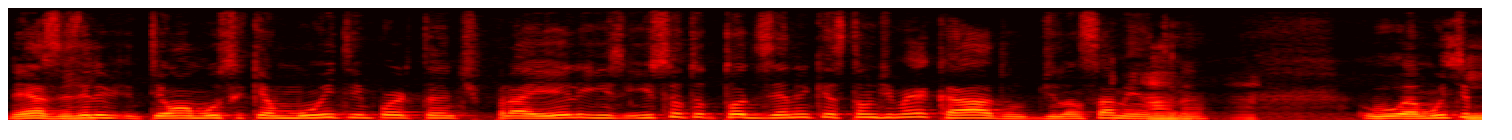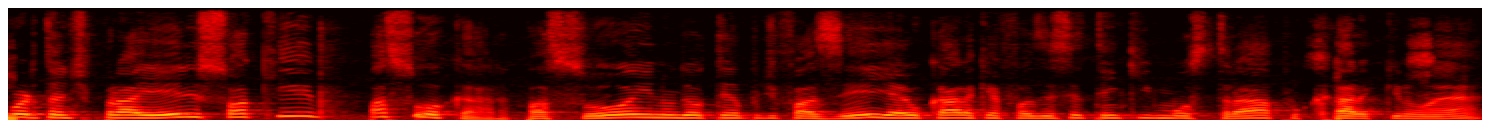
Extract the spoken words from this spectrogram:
Né? Às Sim. vezes ele tem uma música que é muito importante para ele, e isso eu tô, tô, dizendo em questão de mercado, de lançamento, ah, né? É. O, é muito Sim. importante para ele, só que passou, cara. Passou e não deu tempo de fazer. E aí o cara quer fazer, você tem que mostrar pro cara que não é.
